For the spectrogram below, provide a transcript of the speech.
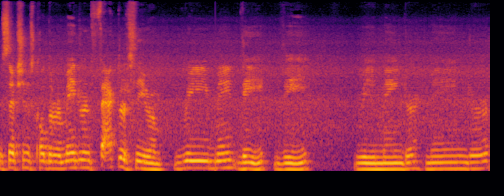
This section is called the remainder and factor theorem. Remain the the remainder remainder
